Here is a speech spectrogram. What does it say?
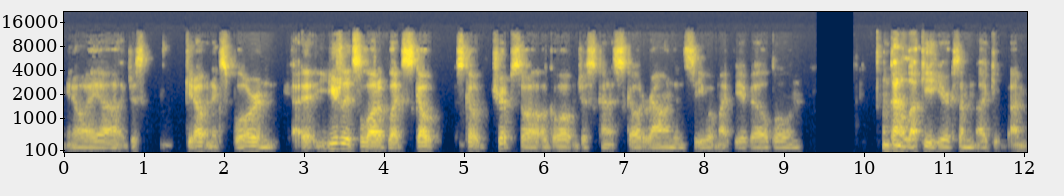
you know i uh, just get out and explore. And I, uh, usually it's a lot of like scout scout trips. So I'll, I'll go out and just kind of scout around and see what might be available. And i'm kind of lucky here because i'm like i'm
